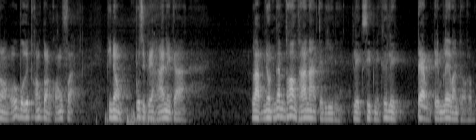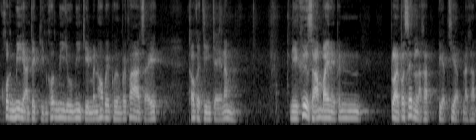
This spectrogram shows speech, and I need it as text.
น้องโอ้เบ่อึดของตอนของฝากพี่น้องผู้สิไปหานี่กาหลับยดเงินท่องฐานะก็ดีนี่เหลขสิบนี่คือเหลขแต้มเต็มเลยวันถอครับ คนมีอันจะกินคนมีอยู่มีกินมันเฮาไปเพิงไปผ้าอาศัย เขาก็จริงใจนํนี่คือสามใบนี่เป็นปล่อยเปอร์เซ็นต์ล่ะครับ เปรียบเทียบนะครับ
